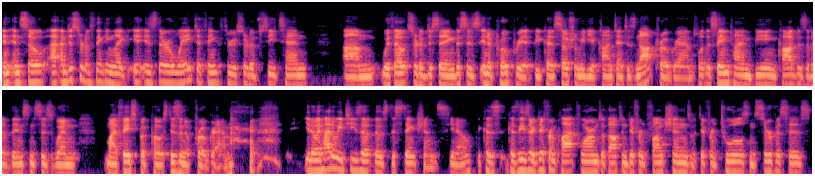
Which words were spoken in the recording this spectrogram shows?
And, and so I'm just sort of thinking like, is there a way to think through sort of C10 um, without sort of just saying this is inappropriate because social media content is not programs, while at the same time being cognizant of the instances when my Facebook post isn't a program. you know, and how do we tease out those distinctions, you know, because because these are different platforms with often different functions, with different tools and services.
